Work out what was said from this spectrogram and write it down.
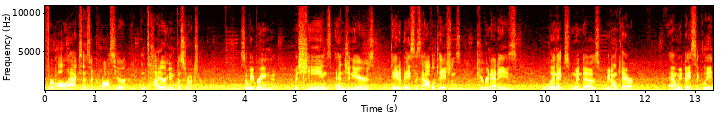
for all access across your entire infrastructure. So we bring machines, engineers, databases, applications, Kubernetes, Linux, Windows, we don't care. And we basically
